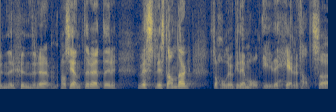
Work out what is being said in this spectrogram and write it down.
under 100 pasienter. Og etter vestlig standard så holder jo ikke det mål i det hele tatt. Så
